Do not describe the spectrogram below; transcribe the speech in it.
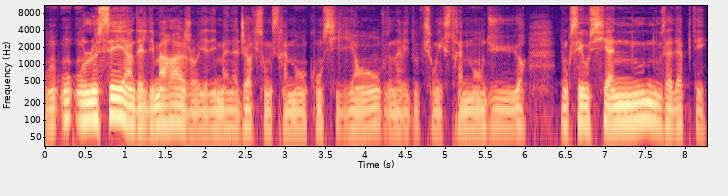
On, le sait hein, dès le démarrage, il y a des managers qui sont extrêmement conciliants, vous en avez d'autres qui sont extrêmement durs. Donc c'est aussi à nous de nous adapter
